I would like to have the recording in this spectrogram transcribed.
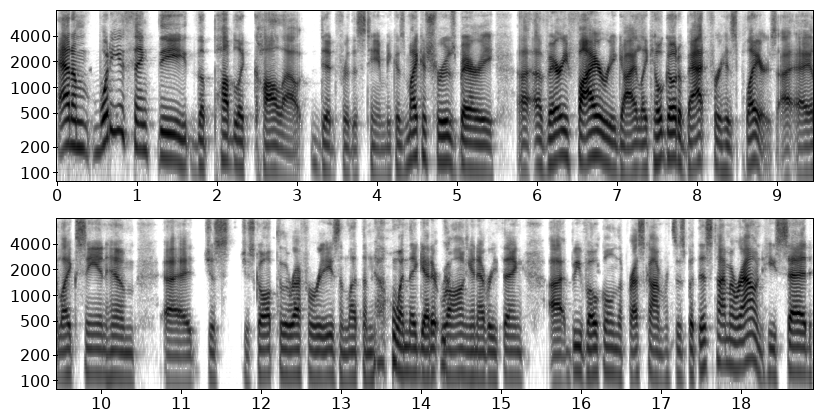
Adam, what do you think the the public call out did for this team? Because Micah Shrewsberry, uh, a very fiery guy, like he'll go to bat for his players. I, I like seeing him uh, just just go up to the referees and let them know when they get it wrong and everything. Uh, be vocal in the press conferences, but this time around, he said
